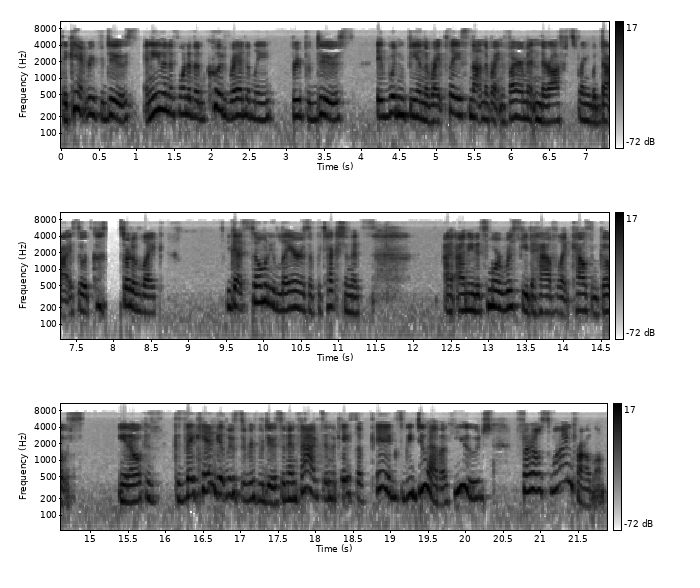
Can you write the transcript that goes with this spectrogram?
they can't reproduce. And even if one of them could randomly reproduce, it wouldn't be in the right place, not in the right environment, and their offspring would die. So it's sort of like you got so many layers of protection. It's, I, I mean, it's more risky to have like cows and goats, you know, because because they can get loose to reproduce. And in fact, in the case of pigs, we do have a huge feral swine problem.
